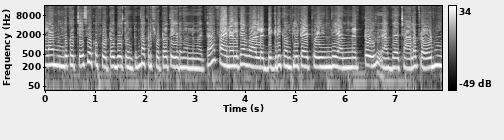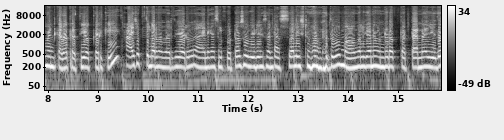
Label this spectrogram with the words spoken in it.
అలా ముందుకు వచ్చేసి ఒక ఫోటో బూత్ ఉంటుంది. అక్కడ ఫోటో తీయడం అన్నమాట. ఫైనల్గా వాళ్ళ డిగ్రీ కంప్లీట్ అయిపోయింది అన్నట్టు అది చాలా ప్రౌడ్ మూమెంట్ కదా ప్రతి ఒక్కరికి. హాయ్ చెప్తున్నారు మా మరిది గారు. ఆయనకి అసలు ఫొటోస్ వీడియోస్ అంటే అస్సలు ఇష్టం ఉండదు. మామూలుగానే ఉండడు ఒక పట్టాన. ఏదో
